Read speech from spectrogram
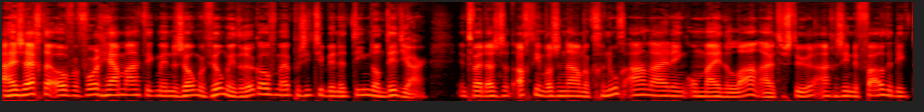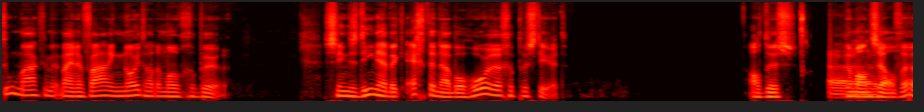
hij- zegt daarover, vorig jaar maakte ik me in de zomer veel meer druk over mijn positie binnen het team dan dit jaar. In 2018 was er namelijk genoeg aanleiding om mij de laan uit te sturen, aangezien de fouten die ik toen maakte met mijn ervaring nooit hadden mogen gebeuren. Sindsdien heb ik echter naar behoren gepresteerd. Al dus de man Eh, zelf, hè?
